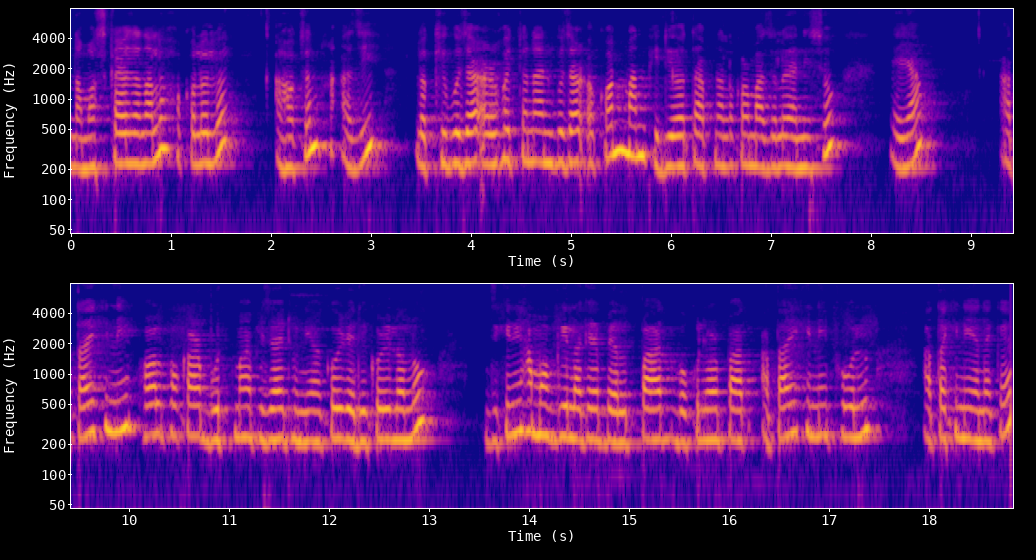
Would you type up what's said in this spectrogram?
নমস্কাৰ জনালোঁ সকলোলৈ। আহকচোন আজি লক্ষী পূজাৰ আৰু সত্যনাৰায়ণ পূজাৰ অকণমান ভিডিঅ' এটা আপোনালোকৰ মাজলৈ আনিছোঁ। এয়া আটাইখিনি ফল প্ৰকাৰ বুট মাহ ভিজাই ধুনীয়াকৈ ৰেডি কৰি ল'লোঁ। যিখিনি সামগ্ৰী লাগে বেলপাত বকুলৰ পাত আটাইখিনি ফুল আটাইখিনি এনেকৈ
